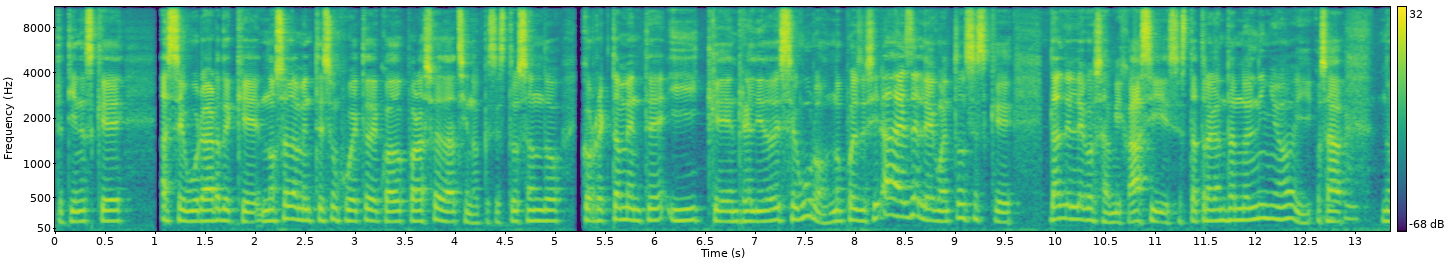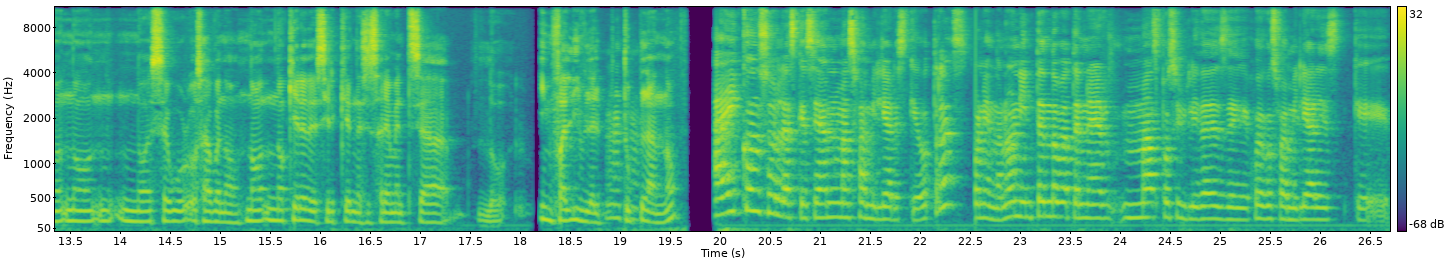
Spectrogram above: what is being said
te tienes que asegurar de que no solamente es un juguete adecuado para su edad, sino que se está usando correctamente y que en realidad es seguro. No puedes decir, ah, es de Lego, entonces que dale Legos a mi hijo. Ah, sí, se está atragantando el niño y, o sea, Ujú. no, no, no es seguro. O sea, bueno, no, no quiere decir que necesariamente sea lo infalible el- tu plan, ¿no? Hay consolas que sean más familiares que otras. Poniendo, ¿no? Nintendo va a tener más posibilidades de juegos familiares que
